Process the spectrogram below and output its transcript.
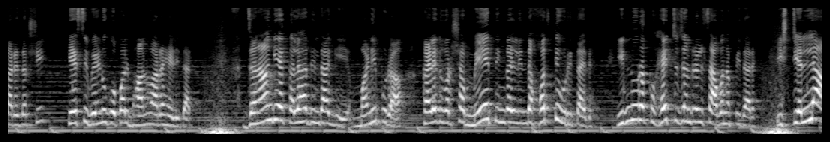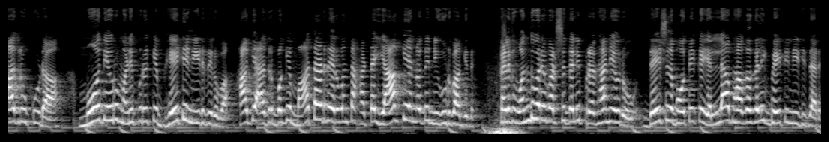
ಕಾರ್ಯದರ್ಶಿ ಕೆ ಸಿ ವೇಣುಗೋಪಾಲ್ ಭಾನುವಾರ ಹೇಳಿದ್ದಾರೆ. ಜನಾಂಗೀಯ ಕಲಹದಿಂದಾಗಿ ಮಣಿಪುರ ಕಳೆದ ವರ್ಷ ಮೇ ತಿಂಗಳಿನಿಂದ ಹೊತ್ತಿ ಉರಿತಾ ಇದೆ. ಇನ್ನೂರಕ್ಕೂ ಹೆಚ್ಚು ಜನರಲ್ಲಿ ಸಾವನ್ನಪ್ಪಿದ್ದಾರೆ. ಇಷ್ಟೆಲ್ಲ ಆದರೂ ಕೂಡ ಮೋದಿಯವರು ಮಣಿಪುರಕ್ಕೆ ಭೇಟಿ ನೀಡದಿರುವ ಹಾಗೆ ಅದ್ರ ಬಗ್ಗೆ ಮಾತಾಡದೇ ಇರುವಂತಹ ಹಠ ಯಾಕೆ ಅನ್ನೋದೇ ನಿಗೂಢವಾಗಿದೆ. ಕಳೆದ ಒಂದೂವರೆ ವರ್ಷದಲ್ಲಿ ಪ್ರಧಾನಿಯವರು ದೇಶದ ಬಹುತೇಕ ಎಲ್ಲಾ ಭಾಗಗಳಿಗೆ ಭೇಟಿ ನೀಡಿದ್ದಾರೆ.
